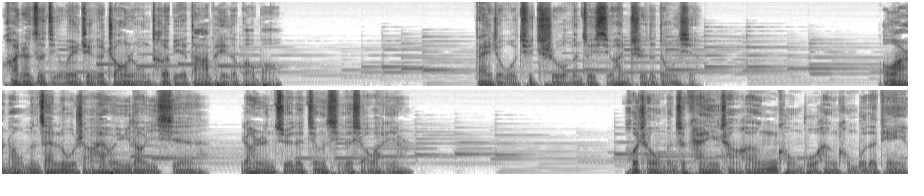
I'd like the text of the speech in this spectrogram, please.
挎着自己为这个妆容特别搭配的包包，带着我去吃我们最喜欢吃的东西。偶尔呢，我们在路上还会遇到一些。让人觉得惊喜的小玩意儿，或者我们去看一场很恐怖、很恐怖的电影，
